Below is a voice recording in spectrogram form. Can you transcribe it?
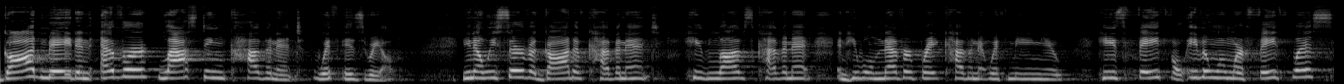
God made an everlasting covenant with Israel. You know, we serve a God of covenant. He loves covenant, and He will never break covenant with me and you. He's faithful. Even when we're faithless,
